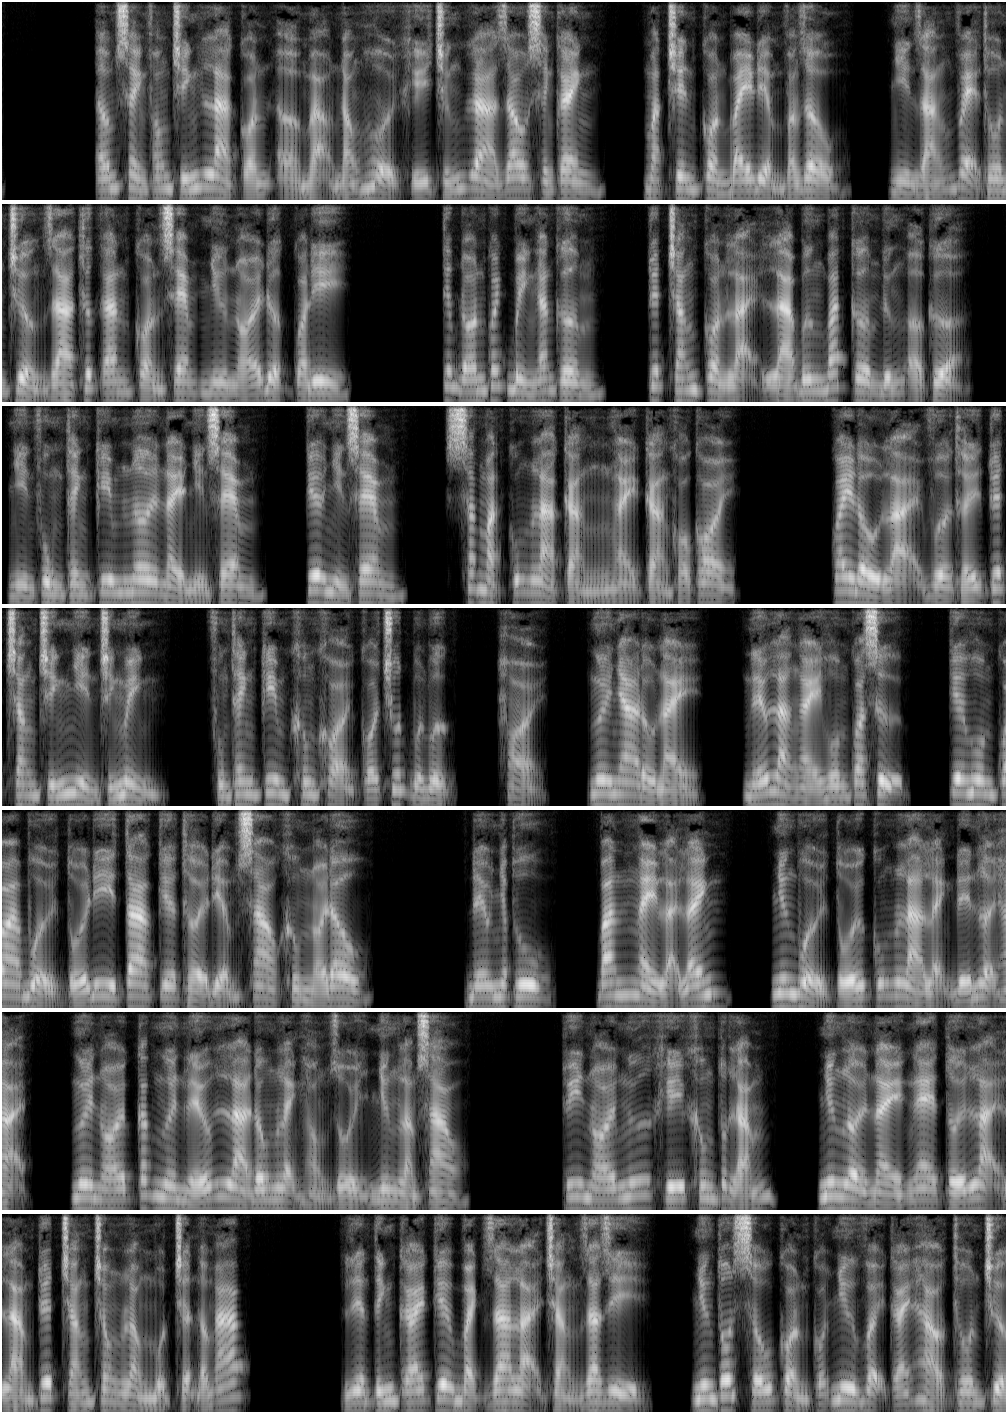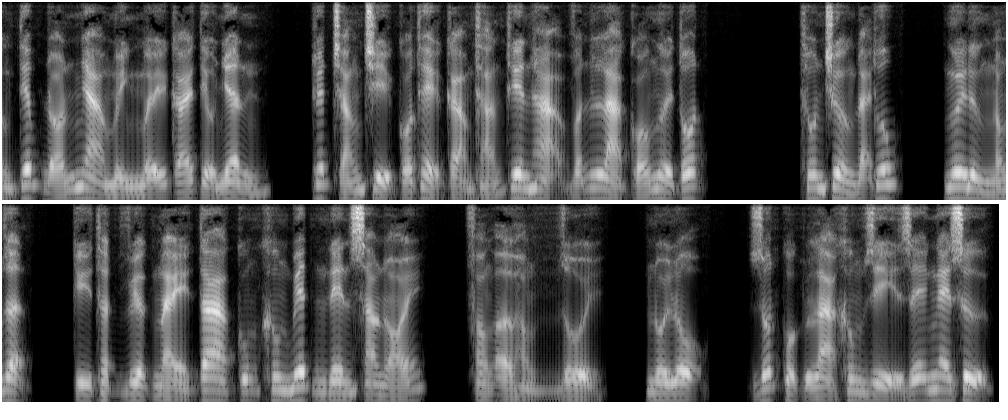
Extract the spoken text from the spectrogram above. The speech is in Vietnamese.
Ấm sành phong chính là còn ở mạo nóng hổi khí trứng gà rau xanh canh, mặt trên còn bay điểm vắng dầu, nhìn dáng vẻ thôn trưởng ra thức ăn còn xem như nói được qua đi. Tiếp đón Quách Bình ăn cơm, tuyết trắng còn lại là bưng bát cơm đứng ở cửa, nhìn Phùng Thanh Kim nơi này nhìn xem, kia nhìn xem, sắc mặt cũng là càng ngày càng khó coi. Quay đầu lại vừa thấy tuyết trắng chính nhìn chính mình, Phùng Thanh Kim không khỏi có chút buồn bực, hỏi, ngươi nha đầu này, nếu là ngày hôm qua sự, kia hôm qua buổi tối đi ta kia thời điểm sao không nói đâu. Đều nhập thu, ban ngày lại lạnh, nhưng buổi tối cũng là lạnh đến lợi hại, ngươi nói các ngươi nếu là đông lạnh hỏng rồi nhưng làm sao. Tuy nói ngữ khí không tốt lắm, nhưng lời này nghe tới lại làm tuyết trắng trong lòng một trận ấm áp. Liên tính cái kia bạch ra lại chẳng ra gì, nhưng tốt xấu còn có như vậy cái hảo thôn trưởng tiếp đón nhà mình mấy cái tiểu nhân, tuyết trắng chỉ có thể cảm thán thiên hạ vẫn là có người tốt. Thôn trưởng đại thúc, ngươi đừng nóng giận, kỳ thật việc này ta cũng không biết nên sao nói, phòng ở hỏng rồi, nồi lộ, rốt cuộc là không gì dễ nghe sự.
